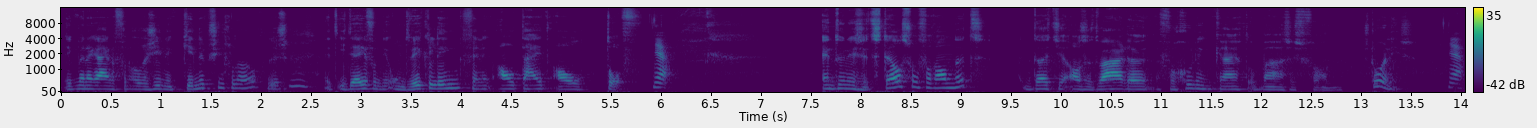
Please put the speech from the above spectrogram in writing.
Ik ben eigenlijk van origine kinderpsycholoog, dus Mm. het idee van die ontwikkeling vind ik altijd al tof. Ja. En toen is het stelsel veranderd, dat je als het ware vergoeding krijgt op basis van stoornis. Ja.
